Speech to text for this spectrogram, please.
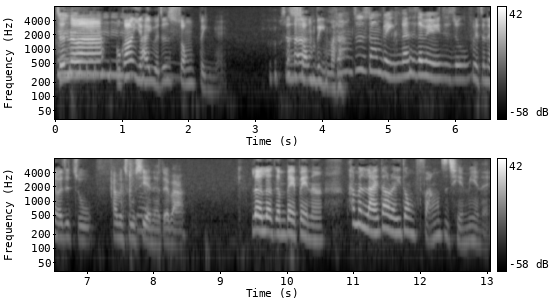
真的吗？我刚刚也还以为这是松饼哎。这是松饼吗？这是松饼，但是这边有一只猪。所以真的有一只猪，他们出现了，对吧？乐乐跟贝贝呢？他们来到了一栋房子前面。哎，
